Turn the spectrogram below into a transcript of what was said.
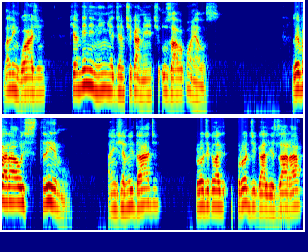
na linguagem que a menininha de antigamente usava com elas. Levará ao extremo a ingenuidade, prodigalizará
